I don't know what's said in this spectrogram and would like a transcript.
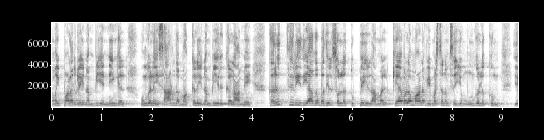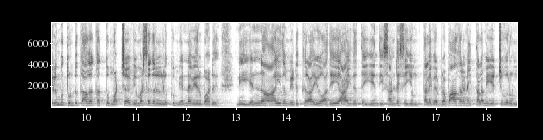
அமைப்பாளர்களை நம்பிய நீங்கள் உங்களை சார்ந்த மக்களை நம்பி இருக்கலாமே கருத்து ரீதியாக பதில் சொல்ல துப்பு இல்லாமல் கேவலமான விமர்சனம் செய்யும் உங்களுக்கும் எலும்பு துண்டுக்காக கத்தும் மற்ற விமர்சகர்களுக்கும் என்ன வேறுபாடு? நீ என்ன ஆயுதம் எடுக்கிறாயோ அதே ஆயுதத்தை ஏந்தி சண்டை செய்யும் தலைவர் பிரபாகரனை தலைமையேற்று வரும்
